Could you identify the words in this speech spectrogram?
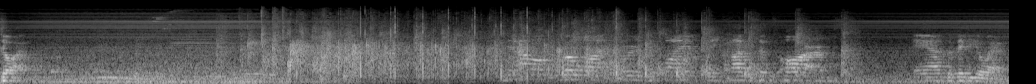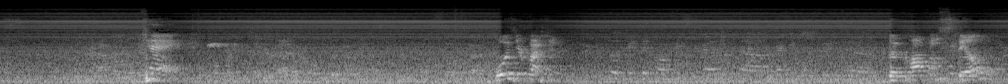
Done. Now the robot of defiantly its arms, and the video ends. Okay. What was your question? The coffee smell uh, when you opened the... The coffee still?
